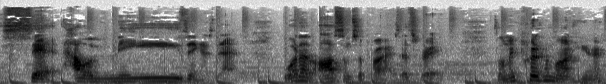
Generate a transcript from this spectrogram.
set. How amazing is that? What an awesome surprise. That's great. So let me put him on here.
